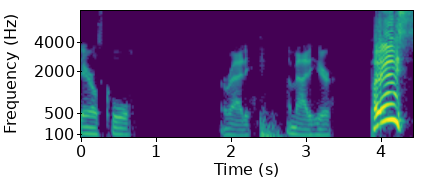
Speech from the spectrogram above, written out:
Daryl's cool. Alrighty, I'm out of here. Peace.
